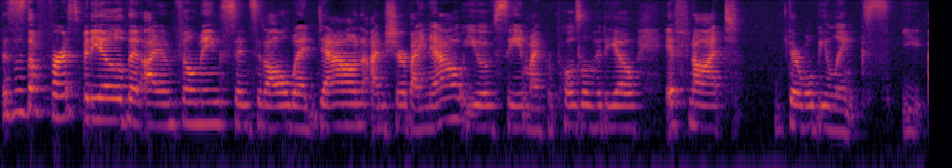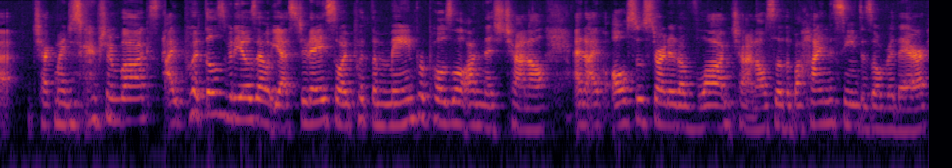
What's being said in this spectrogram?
This is the first video that I am filming since it all went down. I'm sure by now you have seen my proposal video. If not, there will be links. Uh, check my description box. I put those videos out yesterday, so I put the main proposal on this channel, and I've also started a vlog channel, so the behind the scenes is over there.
